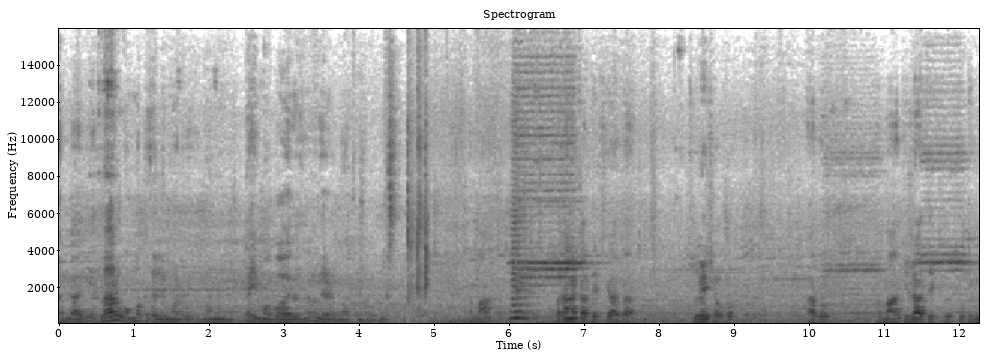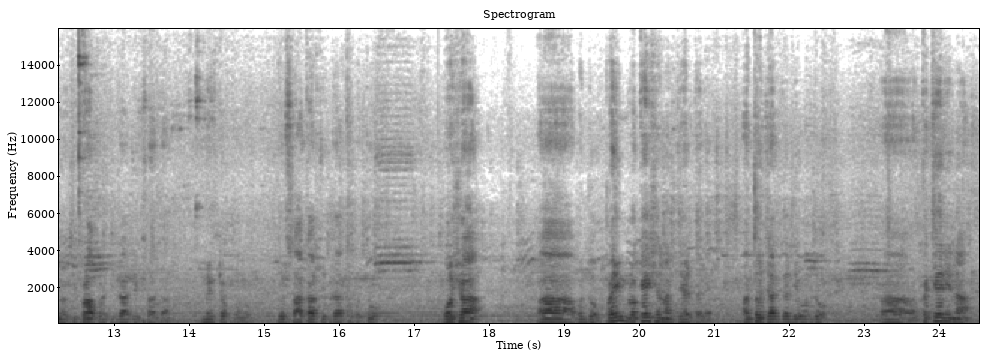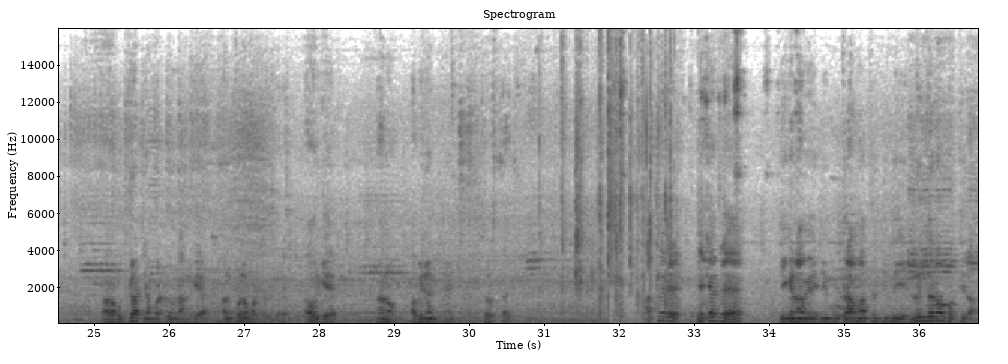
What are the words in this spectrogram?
ಹಂಗಾಗಿ ಎಲ್ಲರೂ ಒಮ್ಮಕ್ಕದಲ್ಲಿ ಮಾಡಬೇಕು ನಾನು ಟೈಮ್ ಅಭಾವ ಒಂದೆರಡು ಮಾತು ಮಾಡಿ ಮುಗಿಸ್ತೀನಿ. ನಮ್ಮ ಪ್ರಧಾನ ಕಾರ್ಯದರ್ಶಿಯಾದ ಸುರೇಶ್ ಅವರು ಹಾಗೂ ನಮ್ಮ ಜಿಲ್ಲಾಧ್ಯಕ್ಷರು ಚಿಕ್ಕಬಳ್ಳಾಪುರ ಜಿಲ್ಲಾಧ್ಯಕ್ಷರಾದ ವೆಂಕಟಪ್ಪನವರು ಇವರು ಸಹಕಾರದಿಂದ ಇವತ್ತು ಬಹುಶಃ ಒಂದು ಪ್ರೈಮ್ ಲೊಕೇಶನ್ ಅಂತ ಹೇಳ್ತಾರೆ. ಅಂಥ ಜಾಗದಲ್ಲಿ ಒಂದು ಕಚೇರಿನ ಉದ್ಘಾಟನೆ ಮಾಡಲು ನನಗೆ ಅನುಕೂಲ ಮಾಡ್ತಿದ್ದಾರೆ ಅವ್ರಿಗೆ ನಾನು ಅಭಿನಂದನೆ ತೋರಿಸ್ತಾ ಇದ್ದೀನಿ. ಆದಮೇಲೆ, ಏಕೆಂದರೆ ಈಗ ನಾವು ನೀವು ಗ್ರಾಮಾಂತರದಲ್ಲಿ ಎಲ್ಲಿಂದನೋ ಬರ್ತೀರ.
